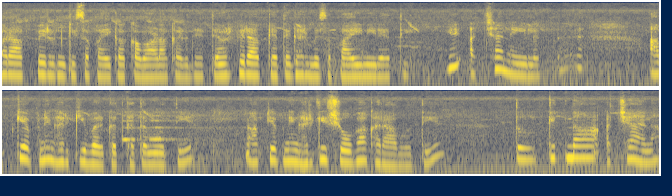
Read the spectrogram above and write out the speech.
और आप फिर उनकी सफ़ाई का कबाड़ा कर देते हैं और फिर आप कहते हैं घर में सफ़ाई नहीं रहती। ये अच्छा नहीं लगता है। आपके अपने घर की बरकत ख़त्म होती है, आपके अपने घर की शोभा ख़राब होती है। तो कितना अच्छा है ना,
